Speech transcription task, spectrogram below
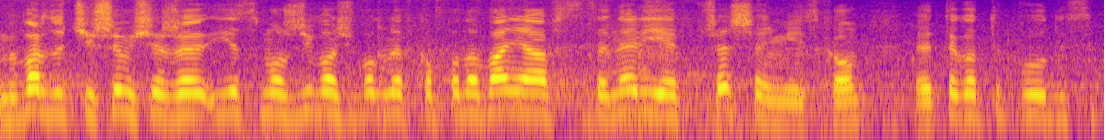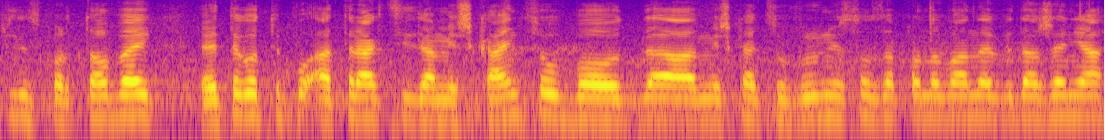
My bardzo cieszymy się, że jest możliwość w ogóle wkomponowania w scenerię, w przestrzeń miejską e, tego typu dyscypliny sportowej, e, tego typu atrakcji dla mieszkańców, bo dla mieszkańców również są zaplanowane wydarzenia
